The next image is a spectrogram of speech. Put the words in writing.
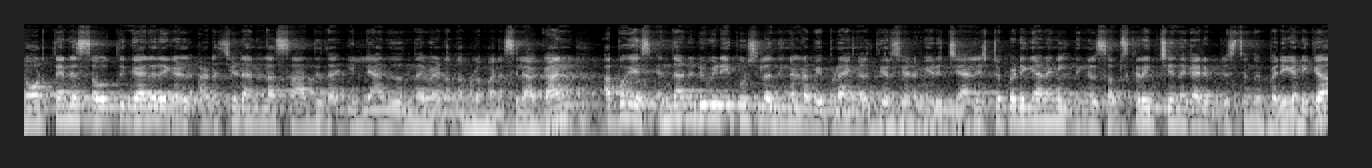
നോർത്ത് ആൻഡ് സൗത്ത് ഗാലറികൾ അടച്ചിടാനുള്ള സാധ്യത ഇല്ല എന്ന് തന്നെ വേണം നമ്മൾ മനസ്സിലാക്കാൻ. അപ്പോൾ എന്താണ് ഒരു വീഡിയോ കുറിച്ചുള്ള നിങ്ങളുടെ അഭിപ്രായങ്ങൾ? തീർച്ചയായിട്ടും ഈ ഒരു ചാനൽ ഇഷ്ടപ്പെടുകയാണെങ്കിൽ നിങ്ങൾ സബ്സ്ക്രൈബ് ചെയ്യുന്ന കാര്യം ജസ്റ്റ് ഒന്ന് പരിഗണിക്കുക.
